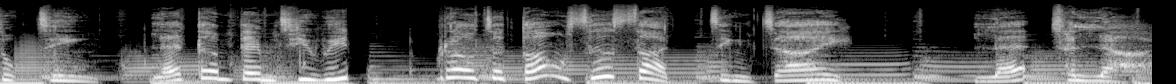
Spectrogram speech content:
สุขจริง และเติมเต็มชีวิต เราจะต้องซื่อสัตย์จริงใจ และฉลาด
